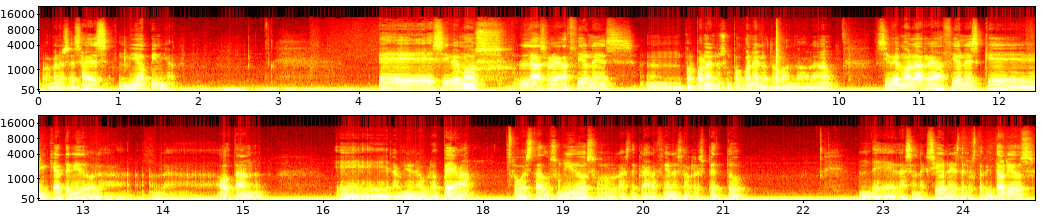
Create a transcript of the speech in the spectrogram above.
Por lo menos esa es mi opinión. Eh, si vemos las reacciones, mm, por ponernos un poco en el otro bando ahora, ¿no? Si vemos las reacciones que, que ha tenido la, OTAN, eh, la Unión Europea o Estados Unidos o las declaraciones al respecto de las anexiones de los territorios,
